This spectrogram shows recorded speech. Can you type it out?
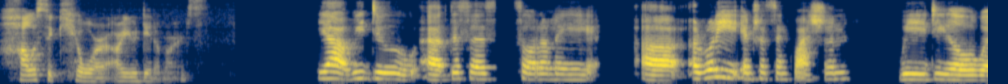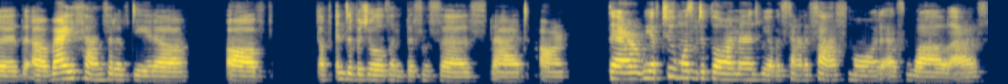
how secure are your data marts? Yeah, we do. Uh, this is certainly uh, a really interesting question. We deal with uh, very sensitive data of of individuals and businesses that are there. We have two modes of deployment. We have a standard SaaS mode as well as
